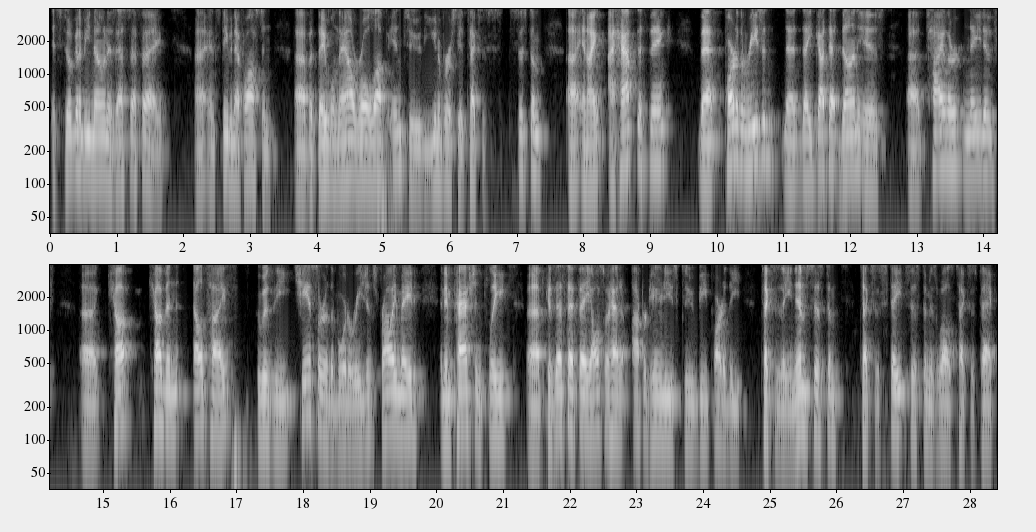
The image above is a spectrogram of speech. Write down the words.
It's still going to be known as SFA uh, and Stephen F. Austin, uh, but they will now roll up into the University of Texas system. and I, I have to think that part of the reason that they got that done is Tyler native uh, Kevin Eltife, who is the chancellor of the Board of Regents, probably made an impassioned plea uh, because SFA also had opportunities to be part of the Texas A&M system, Texas State system, as well as Texas Tech,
